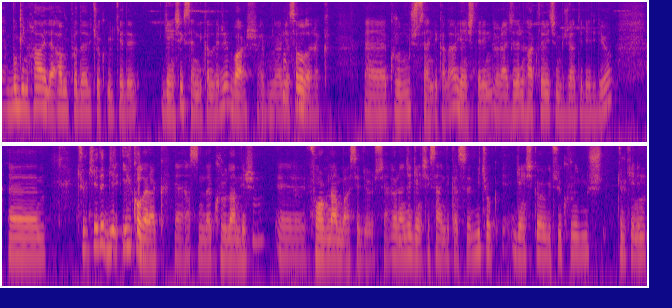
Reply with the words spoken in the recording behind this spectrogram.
yani bugün hala Avrupa'da birçok ülkede gençlik sendikaları var. Bunlar yasal olarak e, kurulmuş sendikalar. Gençlerin, öğrencilerin hakları için mücadele ediliyor. E, Türkiye'de bir ilk olarak yani aslında kurulan bir e, formdan bahsediyoruz. Yani öğrenci gençlik sendikası birçok gençlik örgütü kurulmuş Türkiye'nin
